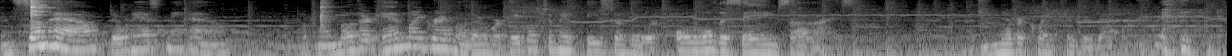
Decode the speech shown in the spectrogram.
And somehow, don't ask me how, but my mother and my grandmother were able to make these so they were all the same size. I've never quite figured that one out.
